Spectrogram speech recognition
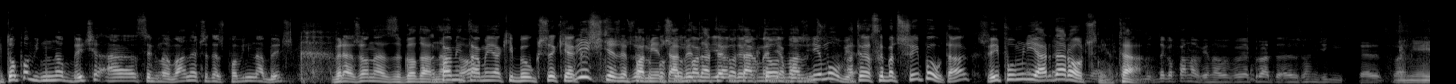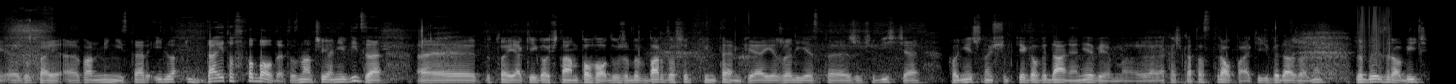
I to powinno być asygnowane, czy też powinna być wyrażona zgoda na to. Pamiętamy, jaki był krzyk, jak Oczywiście, że pamiętamy, dlatego tak to odważnie mówię. A teraz chyba 3,5, tak? 3,5 miliarda rocznie, tak. Do tego panowie, no wy akurat e, rządziliście, co najmniej e, tutaj e, pan minister i, daje to swobodę. To znaczy ja nie widzę e, tutaj jakiegoś tam powodu, żeby w bardzo szybkim tempie, jeżeli jest e, rzeczywiście konieczność szybkiego wydania, nie wiem, e, jakaś katastrofa, jakieś wydarzenie, żeby zrobić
